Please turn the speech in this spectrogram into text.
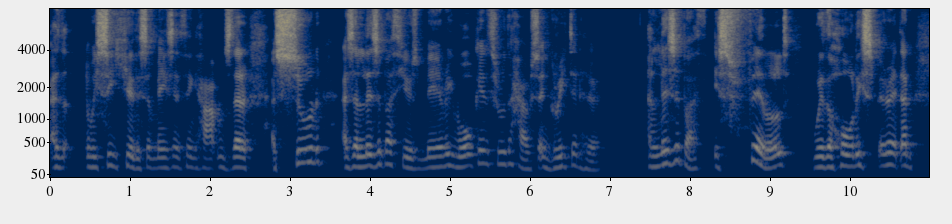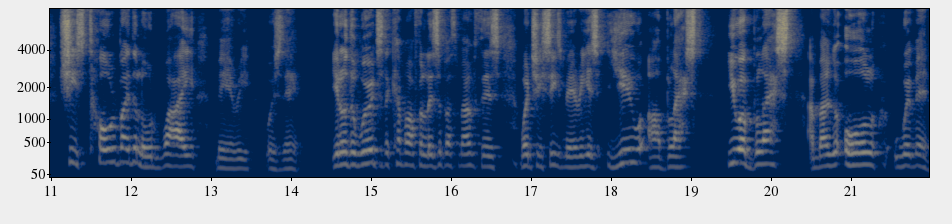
And we see here this amazing thing happens there. as soon as Elizabeth hears Mary walking through the house and greeting her, Elizabeth is filled with the Holy Spirit and she's told by the Lord why Mary was there. You know, the words that come off Elizabeth's mouth is when she sees Mary is, You are blessed. You are blessed among all women.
